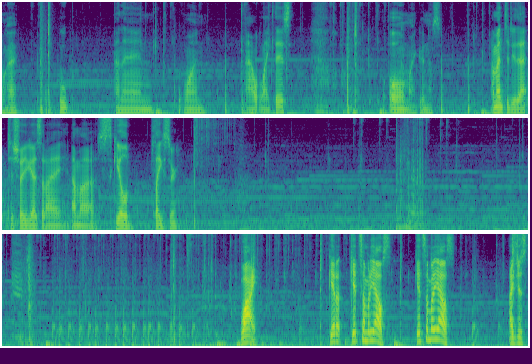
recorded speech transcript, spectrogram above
Okay. Whoop. And then one out like this. Oh my goodness. I meant to do that to show you guys that I am a skilled placer. Why? Get a, get somebody else. Get somebody else. I just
